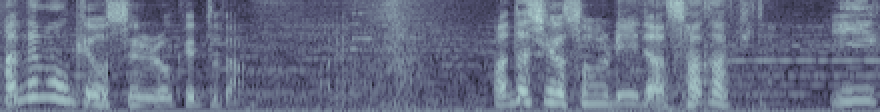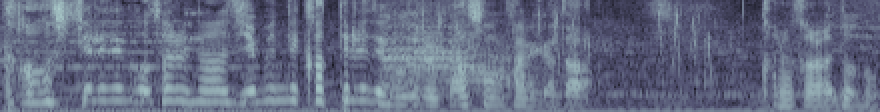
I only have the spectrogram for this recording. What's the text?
金儲けをするロケット団。はい。私がそのリーダー、榊だ。いい顔してるでござるな。自分で買ってるでござるか、その髪型。カラカラ殿。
